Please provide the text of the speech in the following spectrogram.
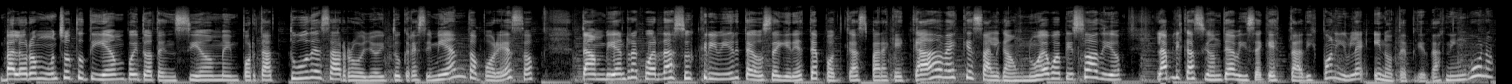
Valoro mucho tu tiempo y tu atención. Me importa tu desarrollo y tu crecimiento. Por eso, también recuerda suscribirte o seguir este podcast para que cada vez que salga un nuevo episodio, la aplicación te avise que está disponible y no te pierdas ninguno.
